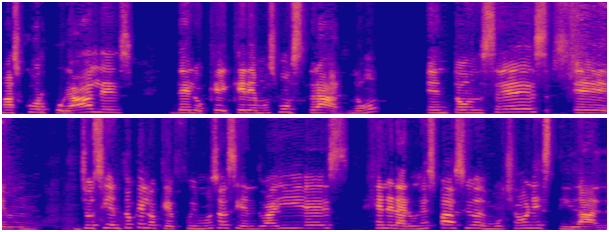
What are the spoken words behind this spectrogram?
más corporales de lo que queremos mostrar, ¿no? Entonces, em, yo siento que lo que fuimos haciendo ahí es generar un espacio de mucha honestidad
